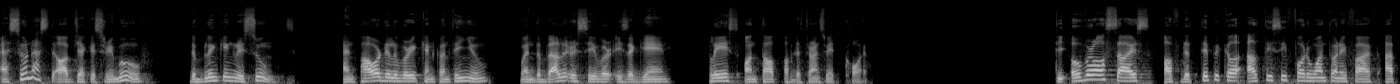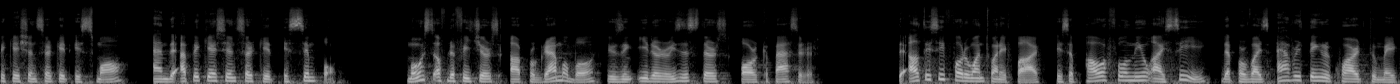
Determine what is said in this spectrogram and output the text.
As soon as the object is removed, the blinking resumes, and power delivery can continue when the valid receiver is again placed on top of the transmit coil. The overall size of the typical LTC4125 application circuit is small, and the application circuit is simple. Most of the features are programmable using either resistors or capacitors. The LTC4125 is a powerful new IC that provides everything required to make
